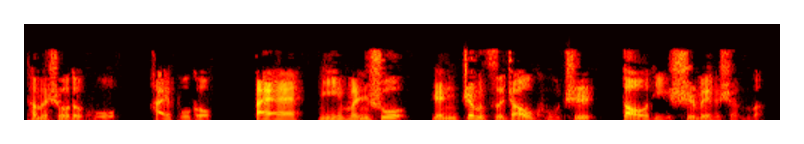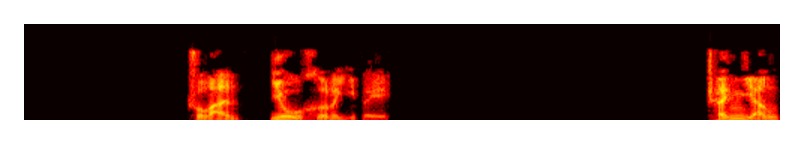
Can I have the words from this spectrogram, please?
他们受的苦还不够。哎，你们说，人这么自找苦吃，到底是为了什么？说完，又喝了一杯。陈阳。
